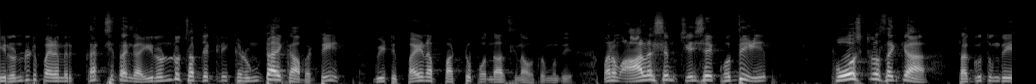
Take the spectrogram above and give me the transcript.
ఈ రెండిటి పైన మీరు ఖచ్చితంగా ఈ రెండు సబ్జెక్టులు ఇక్కడ ఉంటాయి కాబట్టి వీటిపైన పట్టు పొందాల్సిన అవసరం ఉంది. మనం ఆలస్యం చేసే కొద్దీ పోస్టుల సంఖ్య తగ్గుతుంది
